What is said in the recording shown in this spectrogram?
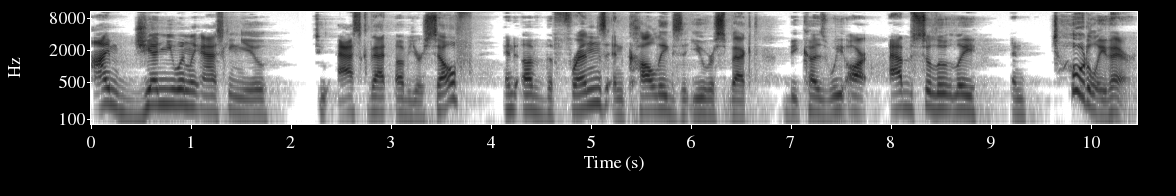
I'm genuinely asking you to ask that of yourself and of the friends and colleagues that you respect because we are absolutely and totally there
